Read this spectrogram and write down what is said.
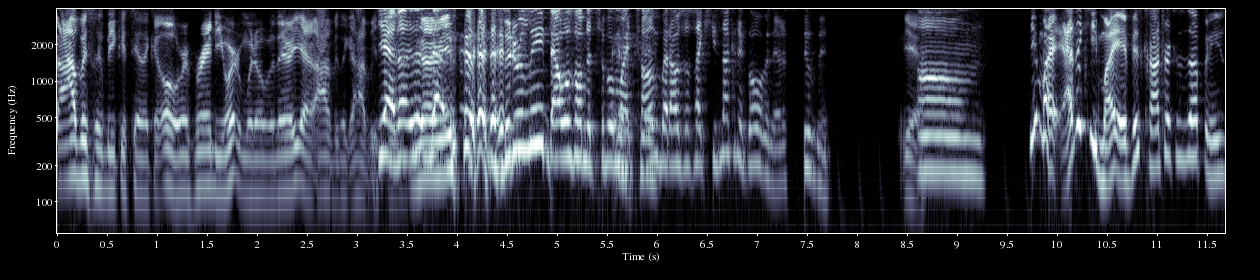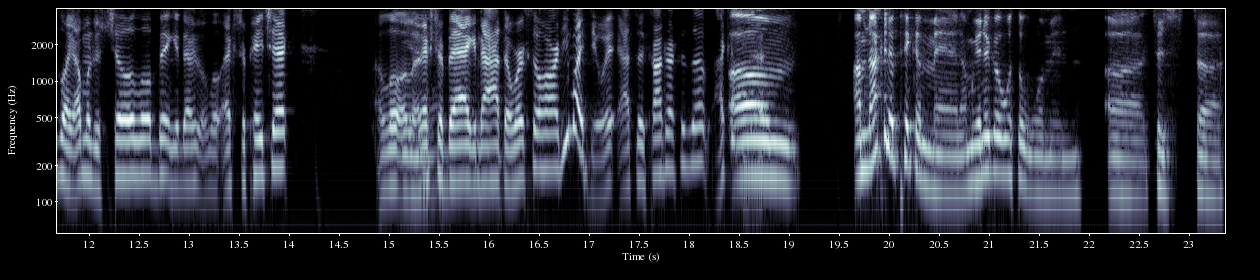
Obviously, we could say like, oh, if Randy Orton went over there, yeah, obviously, obviously. Yeah, that, You know what I mean? literally that was on the tip of my tongue, but I was just like, he's not gonna go over there. That's stupid. yeah, Um, he might. I think he might if his contract is up and he's like, I'm gonna just chill a little bit and get a little extra paycheck, a little an extra bag, and not have to work so hard. He might do it after his contract is up. I could see um, I'm not gonna pick a man. I'm gonna go with a woman. Uh, to to Ooh,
